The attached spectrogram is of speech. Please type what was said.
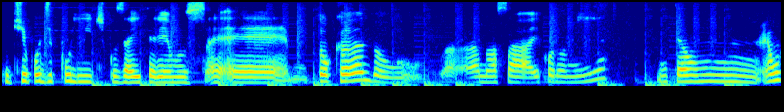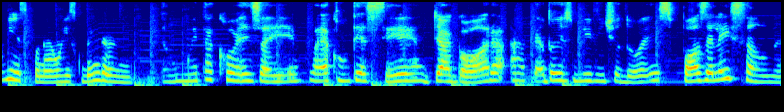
que tipo de políticos aí teremos é, é, tocando a nossa economia. Então, é um risco, né? É um risco bem grande. Então, muita coisa aí vai acontecer de agora até 2022, pós-eleição, né?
